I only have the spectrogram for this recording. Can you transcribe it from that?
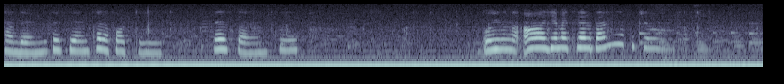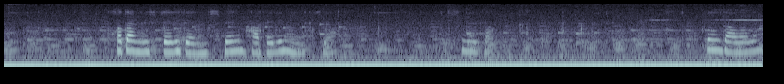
kendi evimize gidelim. Teleporttayız. Restoran. tip. Buyurun. Aa yemekleri ben mi yapacağım? Kadar müşteri gelmiş. Benim haberim yok ya. Şunu da. Bunu da alalım.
